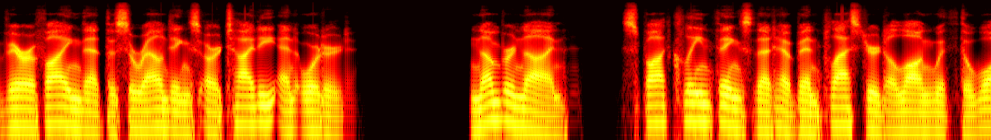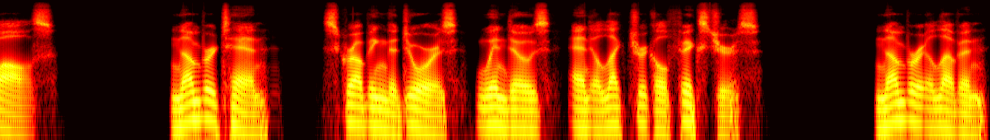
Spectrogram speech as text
verifying that the surroundings are tidy and ordered. Number 9, spot clean things that have been plastered along with the walls. Number 10, scrubbing the doors, windows, and electrical fixtures. Number 11,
